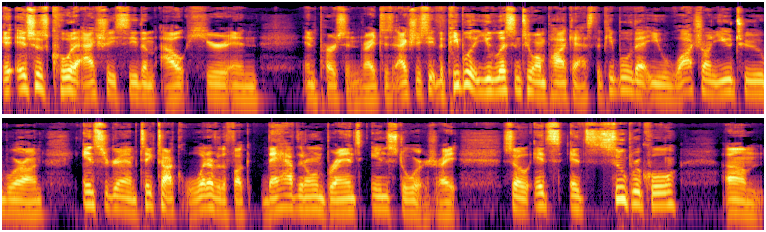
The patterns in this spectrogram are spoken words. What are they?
It, it's just cool to actually see them out here in in person, right? To actually see the people that you listen to on podcasts, the people that you watch on YouTube or on Instagram, TikTok, whatever the fuck, they have their own brands in stores, right? So it's it's super cool. Um,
